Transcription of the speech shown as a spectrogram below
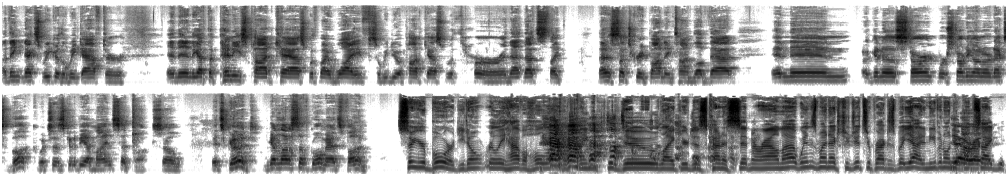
I think next week or the week after. And then they got the Penneys podcast with my wife. So we do a podcast with her. And that that's like, that is such great bonding time. Love that. And then we're to start, we're starting on our next book, which is going to be a mindset book. So it's good. We got a lot of stuff going, man. It's fun. So you're bored. You don't really have a whole lot of things to do. Like you're just kind of sitting around. Ah, when's my next jujitsu practice? But yeah, and even on your yeah, website, right.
